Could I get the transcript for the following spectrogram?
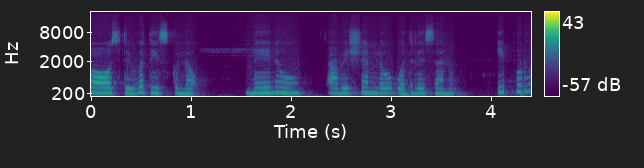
పాజిటివ్గా తీసుకున్నావు. నేను ఆ విషయంలో వదిలేశాను. ఇప్పుడు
